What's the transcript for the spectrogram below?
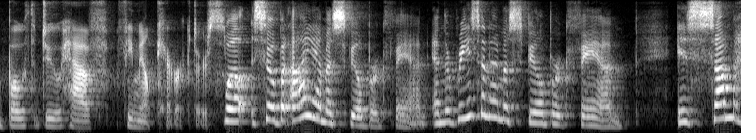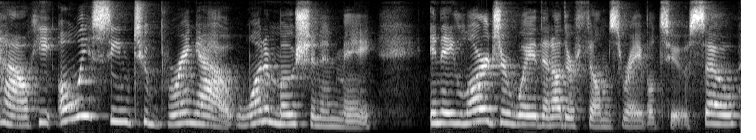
both do have female characters. Well, so, but I am a Spielberg fan. And the reason I'm a Spielberg fan is somehow he always seemed to bring out one emotion in me in a larger way than other films were able to. So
